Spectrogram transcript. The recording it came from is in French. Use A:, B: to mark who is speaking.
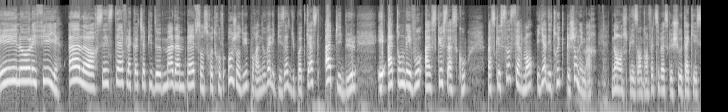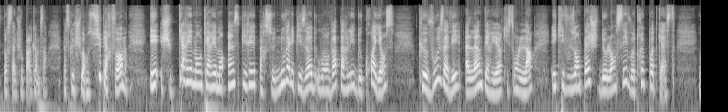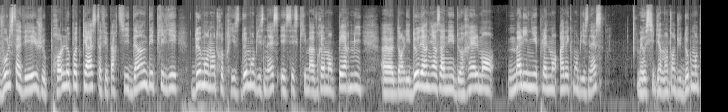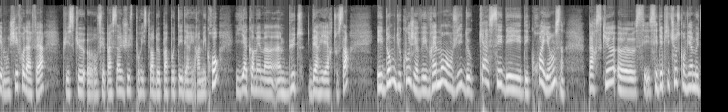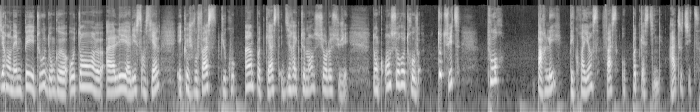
A: Hello les filles Alors, c'est Steph, la coach happy de Madame Peps. On se retrouve aujourd'hui pour un nouvel épisode du podcast Happy Bull. Et attendez-vous à ce que ça se coud. Parce que sincèrement, il y a des trucs, j'en ai marre. Non, je plaisante. En fait, c'est parce que je suis au taquet. C'est pour ça que je vous parle comme ça. Parce que je suis en super forme. Et je suis carrément, carrément inspirée par ce nouvel épisode où on va parler de croyances que vous avez à l'intérieur, qui sont là et qui vous empêchent de lancer votre podcast. Vous le savez, je prône le podcast, ça fait partie d'un des de mon entreprise, de mon business, et c'est ce qui m'a vraiment permis euh, dans les deux dernières années de réellement m'aligner pleinement avec mon business mais aussi bien entendu d'augmenter mon chiffre d'affaires, puisque euh, on fait pas ça juste pour histoire de papoter derrière un micro. Il y a quand même un, but derrière tout ça. Et donc du coup, j'avais vraiment envie de casser des, croyances parce que euh, c'est des petites choses qu'on vient me dire en MP et tout, donc euh, autant aller à l'essentiel et que je vous fasse du coup un podcast directement sur le sujet. Donc on se retrouve tout de suite pour parler des croyances face au podcasting. À tout de suite.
